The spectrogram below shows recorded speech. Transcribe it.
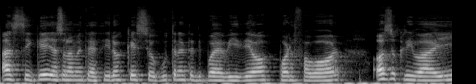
Así que ya solamente deciros que si os gustan este tipo de vídeos, por favor, os suscribáis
